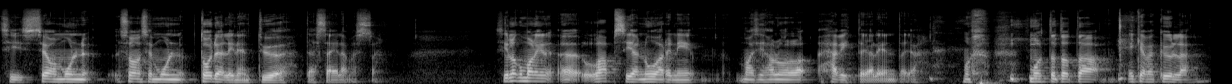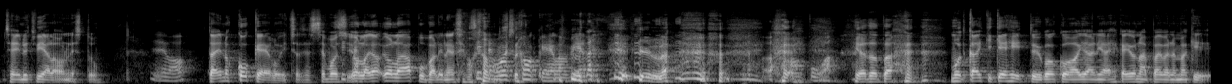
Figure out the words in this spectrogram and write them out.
Siis se on, mun, se on se mun todellinen työ tässä elämässä. Silloin kun mä olin lapsi ja nuori, niin mä olisin halunnut olla hävittäjälentäjä. Mutta tota, ikävä kyllä, se ei nyt vielä onnistu. Joo. Tai en ole kokeillut itse asiassa. Se voisi Sitä... jollain, jollain apuvälineen. Se voi Sitä voisi kokeilla vielä. Kyllä. Apua. ja tota, mutta kaikki kehittyy koko ajan ja ehkä jonain päivänä mäkin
